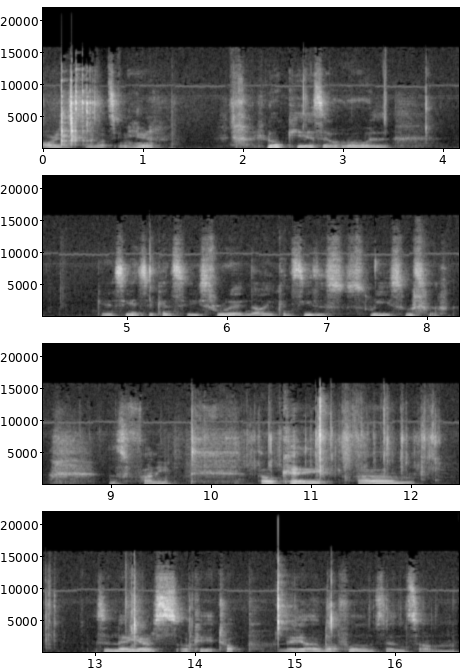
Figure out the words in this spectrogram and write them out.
already see what's in here. Look, here's a hole. Can you see it? You can see through it. Now you can see the three through. That's funny. Okay, um, the layers. Okay, top layer a waffle, then some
